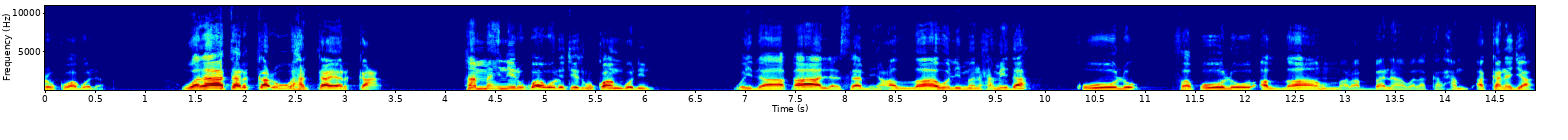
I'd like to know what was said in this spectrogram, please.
ركوع قول ولا تركعوا حتى يركع. هم إني ركوع قول ركوع قولين وإذا قال سمع الله لمن حمده قولوا فقولوا اللهم ربنا ولك الحمد. أكن جاء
